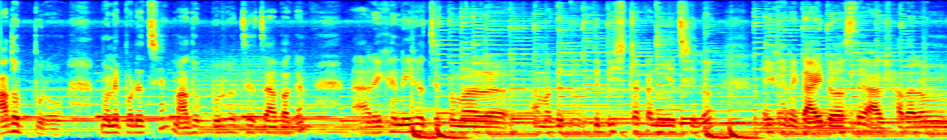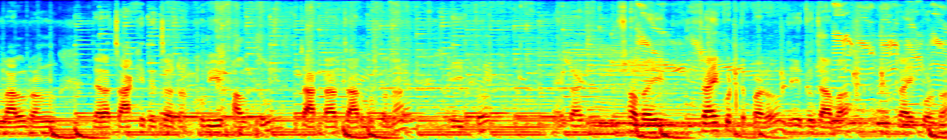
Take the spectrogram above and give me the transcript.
মাধবপুরও মনে পড়েছে। মাধবপুর হচ্ছে চা বাগান, আর এখানেই হচ্ছে তোমার আমাদের ঢুকতে বিশ টাকা নিয়েছিল। এখানে গাইডও আছে, আর সাদা লাল রং, যারা চা খেতে চায় ওটা খুবই ফালতু। চাটা চার মতো না, এই তো। এটা সবাই ট্রাই করতে পারো যেহেতু যাবা ট্রাই করবা।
